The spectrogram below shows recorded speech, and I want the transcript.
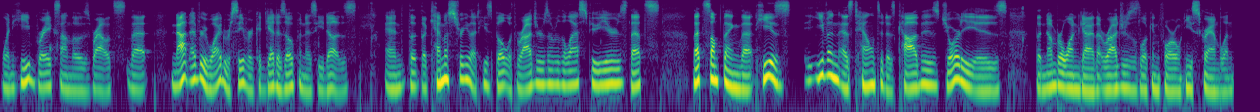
when he breaks on those routes, that not every wide receiver could get as open as he does. And the the chemistry that he's built with Rodgers over the last few years, that's that's something that he is even as talented as Cobb is. Jordy is the number one guy that Rodgers is looking for when he's scrambling.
